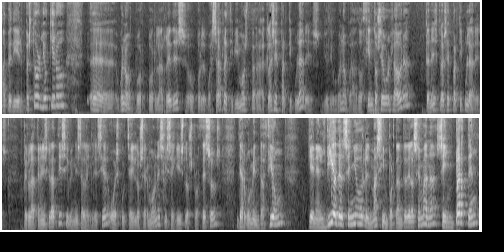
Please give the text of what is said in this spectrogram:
a pedir, pastor, yo quiero, eh, bueno, por, por, las redes o por el WhatsApp recibimos para clases particulares. Yo digo, bueno, a 200 euros la hora tenéis clases particulares, pero la tenéis gratis si venís a la iglesia o escucháis los sermones y seguís los procesos de argumentación que en el día del Señor, el más importante de la semana, se imparten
